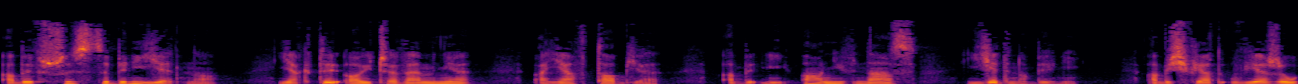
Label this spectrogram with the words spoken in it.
Aby wszyscy byli jedno, jak Ty, Ojcze, we mnie, a ja w Tobie, aby i oni w nas jedno byli, aby świat uwierzył,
